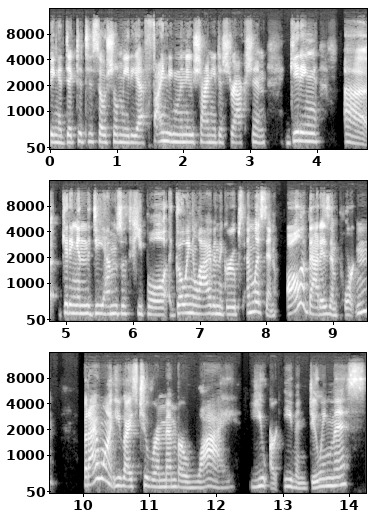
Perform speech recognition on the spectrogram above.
being addicted to social media, finding the new shiny distraction, getting uh, getting in the DMs with people, going live in the groups. And listen, all of that is important, but I want you guys to remember why you are even doing this.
